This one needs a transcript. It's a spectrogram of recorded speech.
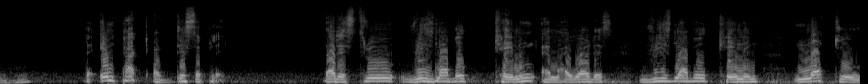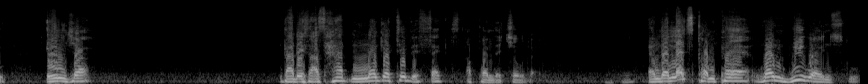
Mm-hmm. The impact of discipline. That is through reasonable caning, and my word is reasonable caning, not to injure, that it has had negative effects upon the children. Mm-hmm. And then let's compare when we were in school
